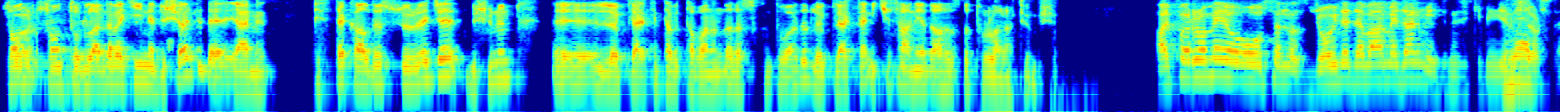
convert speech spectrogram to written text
son son turlarda belki yine düşerdi de yani pistte kaldığı sürece düşünün e, Leclerc'in tabii tabanında da sıkıntı vardır. Leclerc'ten 2 saniye daha hızlı turlar atıyormuş. Alfa Romeo olsanız Joe ile devam eder miydiniz 2024'te?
